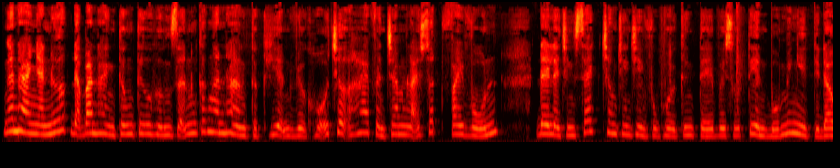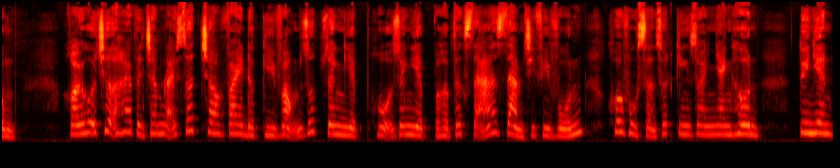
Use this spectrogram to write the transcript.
Ngân hàng Nhà nước đã ban hành thông tư hướng dẫn các ngân hàng thực hiện việc hỗ trợ 2% lãi suất vay vốn. Đây là chính sách trong chương trình phục hồi kinh tế với số tiền 40.000 tỷ đồng. Gói hỗ trợ 2% lãi suất cho vay được kỳ vọng giúp doanh nghiệp, hộ doanh nghiệp và hợp tác xã giảm chi phí vốn, khôi phục sản xuất kinh doanh nhanh hơn. Tuy nhiên,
